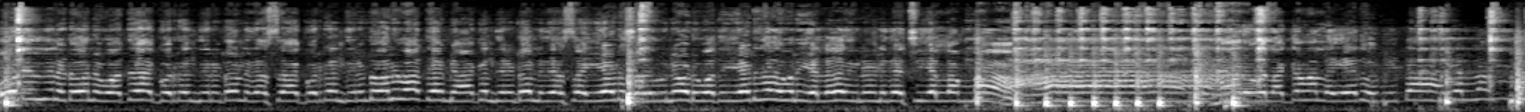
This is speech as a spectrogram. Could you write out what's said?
ఓడిని తినటోని వద్ద గుర్రం తినటోని తెస్తా గుర్రం తినటోని వద్ద మేకం తినటోని తెస్తా. ఏడు చదువునోడు వద్ద ఏడు చదువులు ఎల్ల తినని తెచ్చి ఎల్లమ్మా. మారు వల్ల ఏదో బిడ్డ ఎల్లమ్మా.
